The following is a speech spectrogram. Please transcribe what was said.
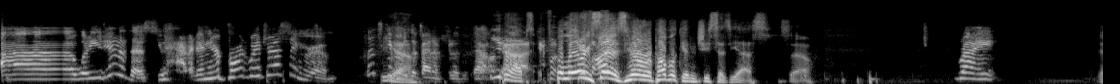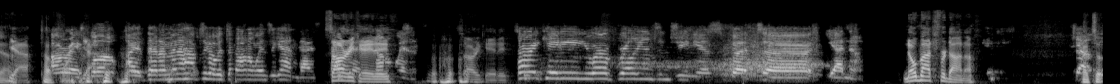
uh, what do you do with this? You have it in your Broadway dressing room. let's give Yeah. her the benefit of the doubt. Yeah, Perhaps. if- but Larry if I- says you're a Republican, and she says yes. So Right. yeah, Yeah. tough All one. right. Well, I, then I'm gonna have to go with Donna wins again, guys. Sorry, it. Katie. Sorry, Katie. Sorry, Katie. You are brilliant and genius, but uh, yeah, no. No match for Donna. Yeah. So,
